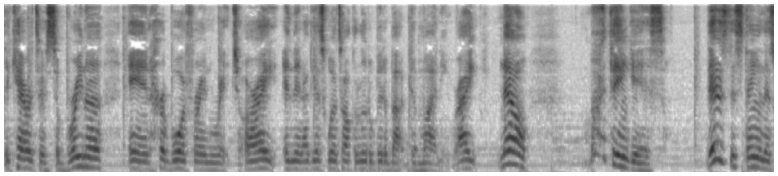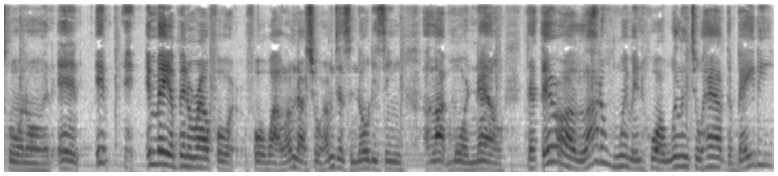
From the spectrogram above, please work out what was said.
the character Sabrina and her boyfriend Rich, all right? And then I guess we'll talk a little bit about Damani, right? Now, my thing is there's this thing that's going on and it it may have been around for for a while. I'm not sure. I'm just noticing a lot more now that there are a lot of women who are willing to have the baby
